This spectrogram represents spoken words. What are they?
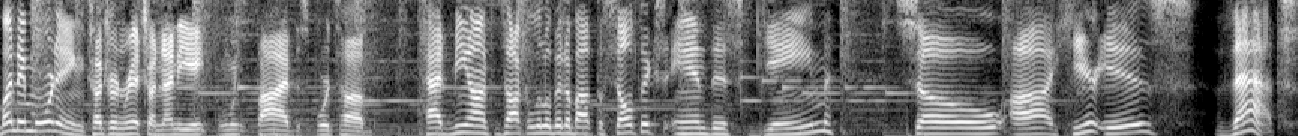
Monday morning, Toucher and Rich on 98.5, the Sports Hub, had me on to talk a little bit about the Celtics and this game. So uh, here is that.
